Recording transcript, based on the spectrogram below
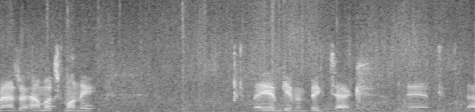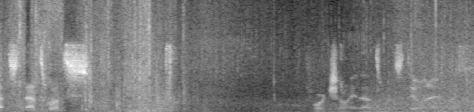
Imagine how much money they have given big tech, and that's that's what's. Fortunately, that's what's doing it.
